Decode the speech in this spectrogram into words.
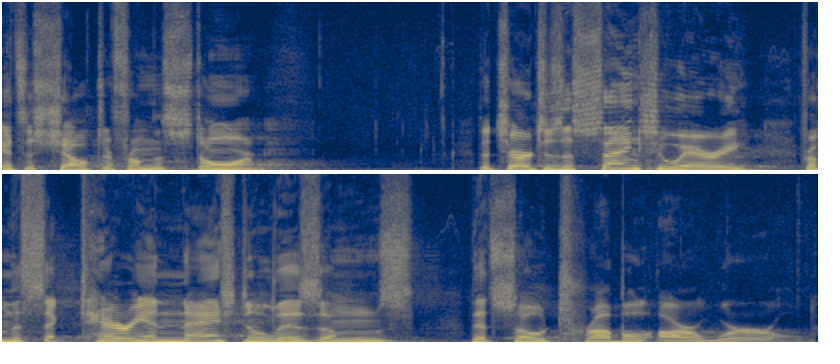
It's a shelter from the storm. The church is a sanctuary from the sectarian nationalisms that so trouble our world.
